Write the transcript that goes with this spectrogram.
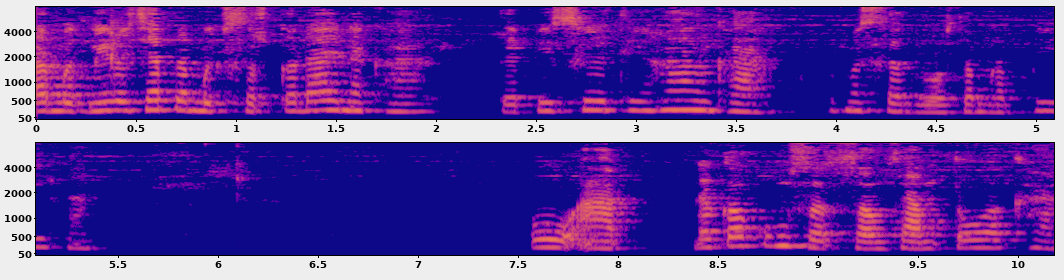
ลาหมึกนี้เราใช้ปลาหมึกสดก็ได้นะคะ แต่พี่ซื้อที่ห้างค่ะเพราะมันสะดวกสำหรับพี่ค่ะ ปูอัดแล้วก็กุ้งสดสองสามตัวค่ะ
